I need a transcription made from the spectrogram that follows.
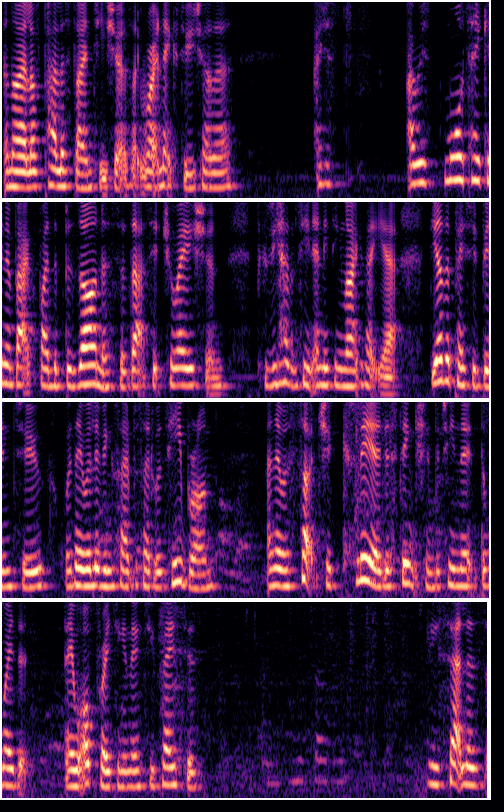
and I Love Palestine t shirts, like, right next to each other, I just. I was more taken aback by the bizarreness of that situation because we hadn't seen anything like that yet. The other place we'd been to, where they were living side by side, was Hebron, and there was such a clear distinction between the, the way that they were operating in those two places. These settlers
